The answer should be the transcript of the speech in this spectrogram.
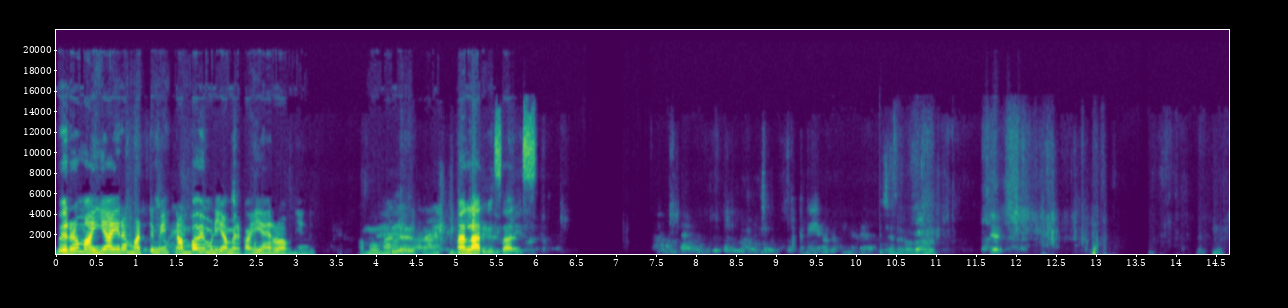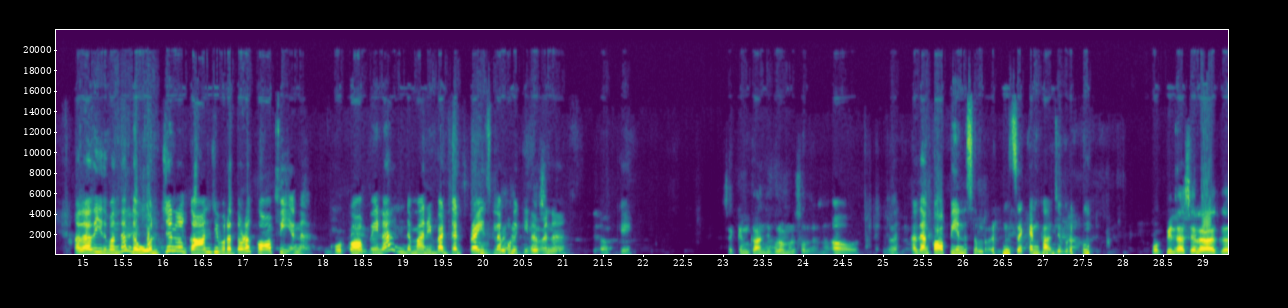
வெறும் ஐயாயிரம் மட்டுமே. நம்பவே முடியாம இருக்கு. ஐயாயிரம் ரூபாய் அப்படின்னு. நம்ம முடியாது தான். நல்லா இருக்கு. சாரீஸ் வரும் அதாவது இது வந்து அந்த ஒரிஜினல் காஞ்சிபுரத்தோட காப்பி என்ன? காப்பில இந்த மாதிரி பட்ஜெட் பிரைஸ்ல வரும். ஓகே செகண்ட் காஞ்சிபுரம்னு சொல்லலாம் ஓ அதான் காப்பின்னு சொல்றேன். செகண்ட் காஞ்சிபுரம். ஒப்பிண்டா சிலாக்கு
